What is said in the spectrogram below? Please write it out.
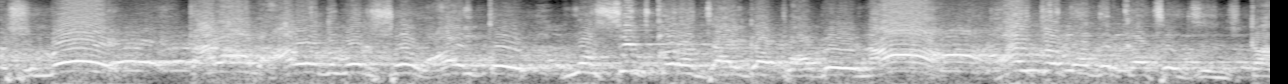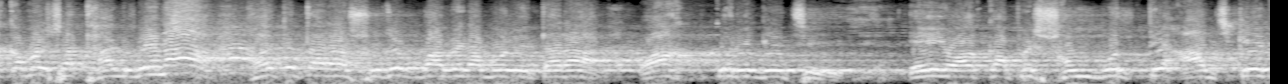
আসবে, তারা ভারতবর্ষে হয়তো মসজিদ করার জায়গা পাবে না। হয়তো তাদের কাছে টাকা পয়সা থাকবে না, হয়তো তারা সুযোগ পাবে না বলে তারা ওয়াক করে গেছে। এই ওয়াকাপের সম্পত্তি আজকের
